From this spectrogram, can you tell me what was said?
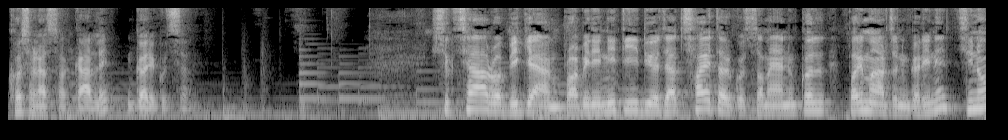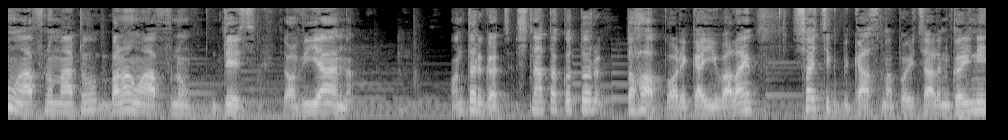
घोषणा सरकारले गरेको छ। शिक्षा र विज्ञान प्रविधि नीति दुई हजार छयत्तरको समयानुकूल परिमार्जन गरिने चिनौँ आफ्नो माटो बनाऊ आफ्नो देश अभियान अन्तर्गत स्नातकोत्तर तह पढेका युवालाई शैक्षिक विकासमा परिचालन गरिने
